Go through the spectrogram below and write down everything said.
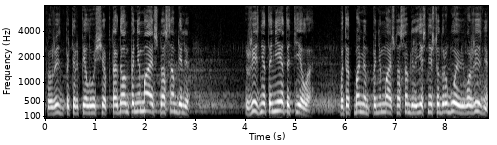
что жизнь потерпела ущерб. Тогда он понимает, что на самом деле жизнь – это не это тело. В этот момент понимает, что на самом деле есть нечто другое в его жизни,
